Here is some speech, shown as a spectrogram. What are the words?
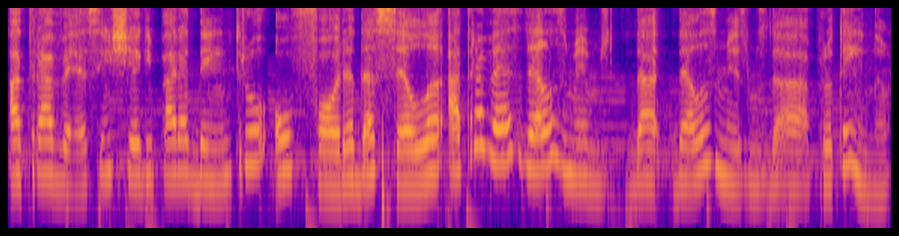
atravessem, cheguem para dentro ou fora da célula através delas mesmas, da, delas mesmas da proteína.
